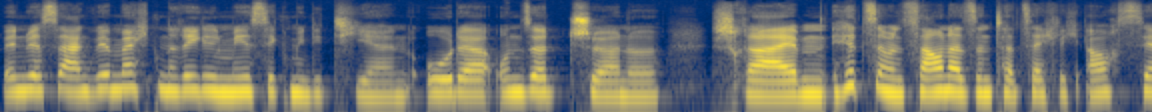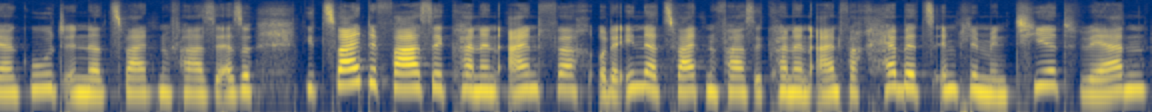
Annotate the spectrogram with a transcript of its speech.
wenn wir sagen, wir möchten regelmäßig meditieren oder unser Journal schreiben, Hitze und Sauna sind tatsächlich auch sehr gut in der zweiten Phase. Also, die zweite Phase können einfach oder in der zweiten Phase können einfach Habits implementiert werden,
